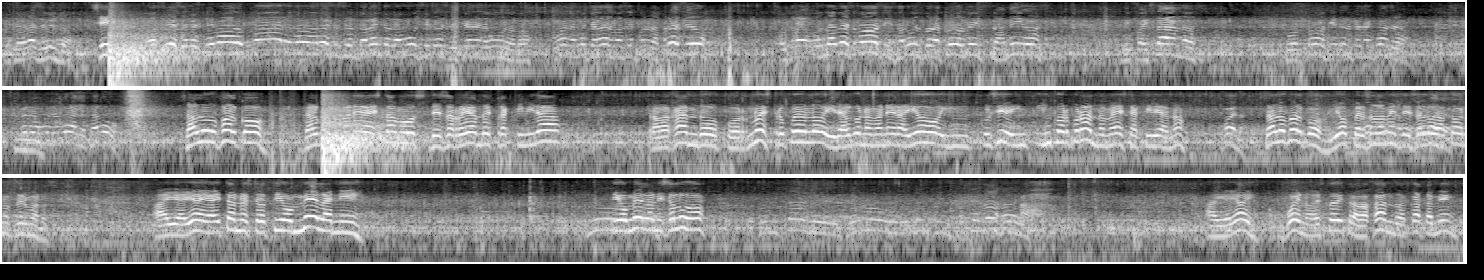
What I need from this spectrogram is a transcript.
Muchas gracias, Wilson. Sí. Así es, mi estimado. Claro, no, a veces el talento de la música se queda de uno, ¿no? Bueno, muchas gracias por el aprecio. Otra, una vez más y saludos para todos mis amigos, mis paisanos, por todos los sitios que se encuentran. Pero muchas gracias, salud. Salud Falco, de alguna manera estamos desarrollando esta actividad, trabajando por nuestro pueblo y de alguna manera yo inclusive incorporándome a esta actividad, ¿no? Bueno. Salud Falco, yo personalmente saludo a todos nuestros hermanos. Ay, ay, ay, ahí está nuestro tío Melanie. Tío Melanie, saluda. Ay, ay, ay. Bueno, estoy trabajando acá también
